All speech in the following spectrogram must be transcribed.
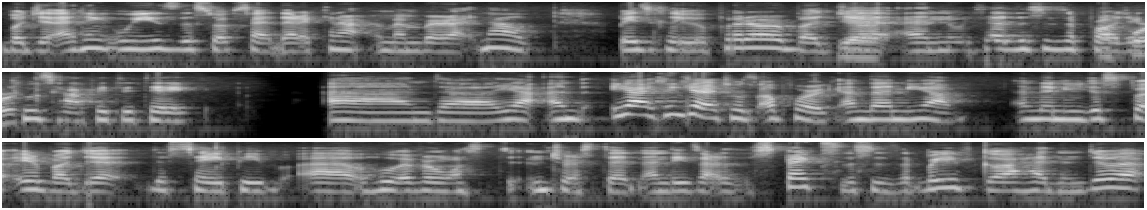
budget. I think we use this website that I cannot remember right now. Basically, we put our budget Yeah. and we said this is a project. Upwork? Who's happy to take? And uh, yeah, and yeah, I think yeah, it was Upwork. And then yeah, and then you just put your budget. Just say people, uh, whoever wants to interested, and these are the specs. This is the brief. Go ahead and do it.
